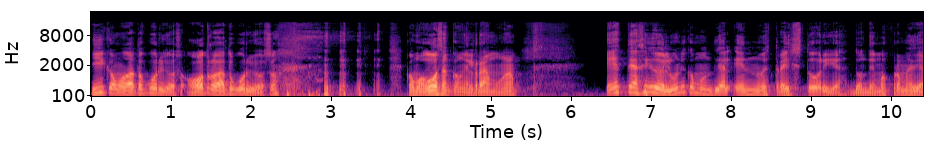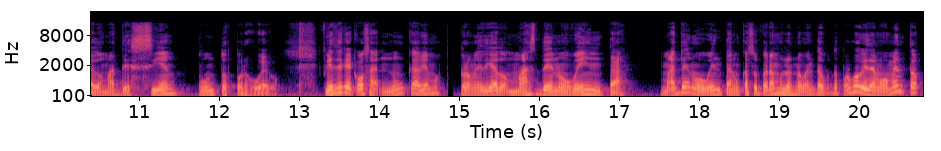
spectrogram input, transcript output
Y como dato curioso, otro dato curioso, como gozan con el ramo, este ha sido el único mundial en nuestra historia donde hemos promediado más de 100 puntos por juego. Fíjense qué cosa, nunca habíamos promediado más de 90, más de 90, nunca superamos los 90 puntos por juego y de momento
